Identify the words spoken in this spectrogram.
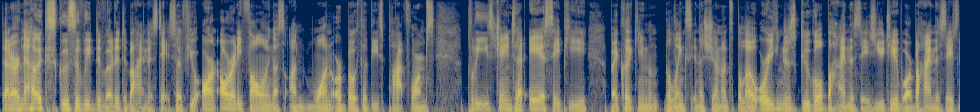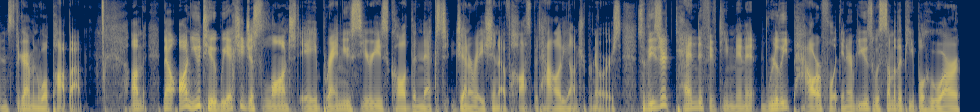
that are now exclusively devoted to Behind the Stays. So if you aren't already following us on one or both of these platforms, please change that ASAP by clicking the links in the show notes below, or you can just Google Behind the Stays YouTube or Behind the Stays Instagram and we'll pop up. Um, now, on YouTube, we actually just launched a brand new series called The Next Generation of Hospitality Entrepreneurs. So these are 10 to 15 minute, really powerful interviews with some of the people who are,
